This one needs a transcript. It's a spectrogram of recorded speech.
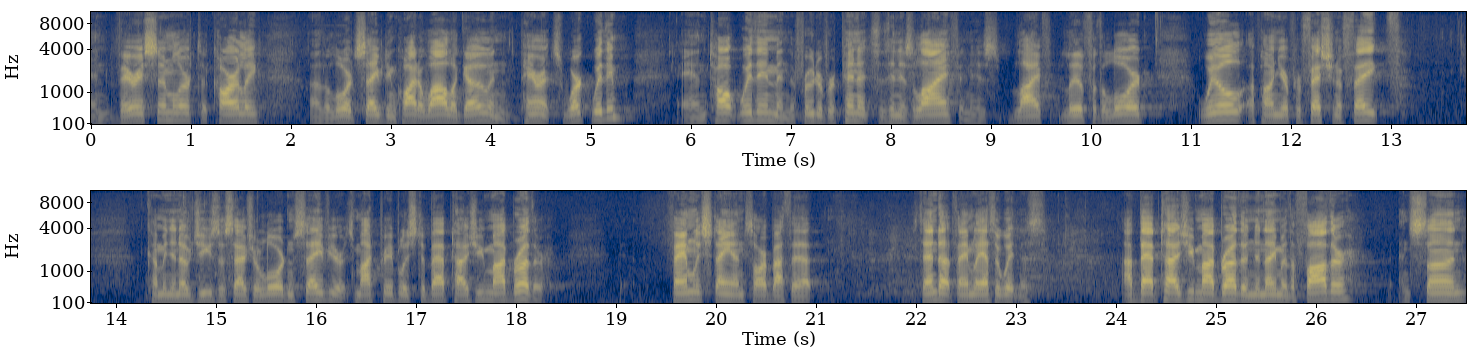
and very similar to Carly. Uh, the Lord saved him quite a while ago, and parents worked with him and talked with him, and the fruit of repentance is in his life, and his life lived for the Lord. Will, upon your profession of faith, coming to know Jesus as your Lord and Savior, it's my privilege to baptize you, my brother. Family, stand. Sorry about that. Stand up, family, as a witness. I baptize you, my brother, in the name of the Father and Son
